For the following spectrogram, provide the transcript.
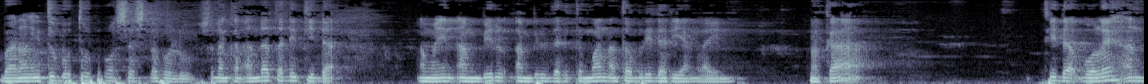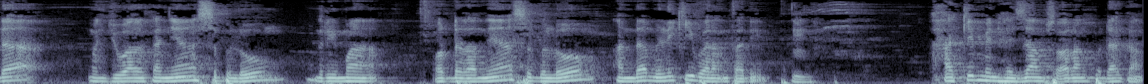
barang itu butuh proses dahulu, sedangkan Anda tadi tidak. Main ambil ambil dari teman atau beli dari yang lain. Maka tidak boleh Anda menjualkannya sebelum menerima orderannya sebelum Anda miliki barang tadi. Hmm. Hakim bin Hizam seorang pedagang.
